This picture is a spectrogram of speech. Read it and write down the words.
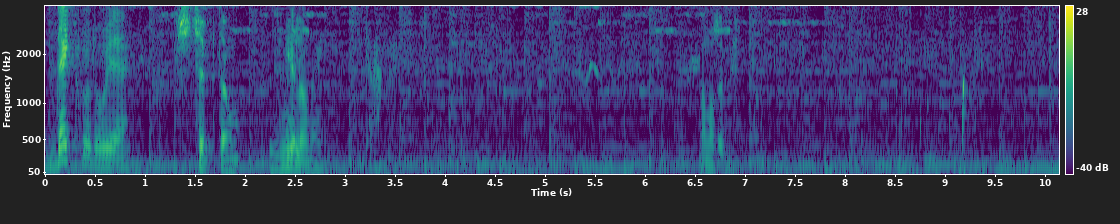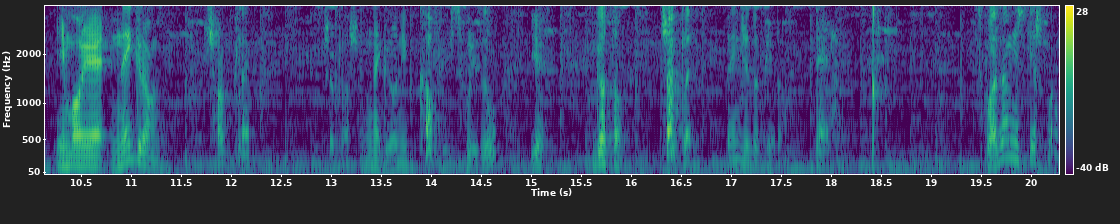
dekoruję szczyptą zmielonej kawy. No może być. I moje Negroni Chocolate, przepraszam, Negroni Coffee Swizzle jest gotowe. Chocolate będzie dopiero teraz. Składam niskie szkło.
